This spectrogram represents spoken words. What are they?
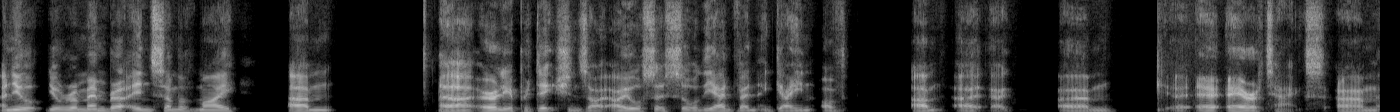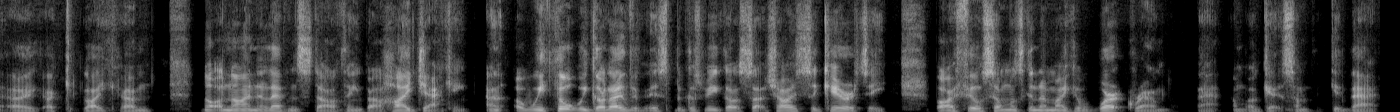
and you'll you'll remember in some of my um, uh, earlier predictions, I, I, also saw the advent again of um, uh, uh, um, air, air, attacks, um, uh, like um, not a 9/11 style thing, but hijacking. And uh, we thought we got over this because we got such high security, but I feel someone's going to make a workaround of that, and we'll get something in that.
